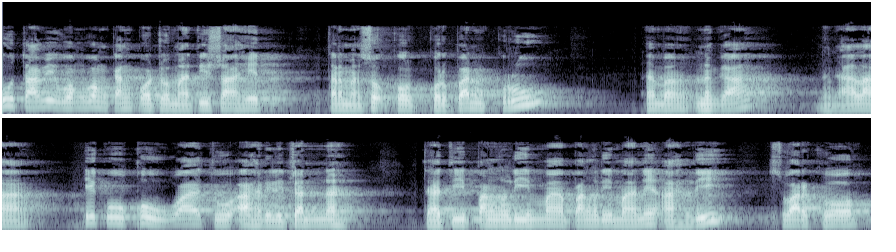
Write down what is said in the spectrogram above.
utawi wong-wong kang padha mati syahid termasuk korban kru apa nengga nenggala iku quwwatu ahli jannah jadi panglima panglimane ahli swarga.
